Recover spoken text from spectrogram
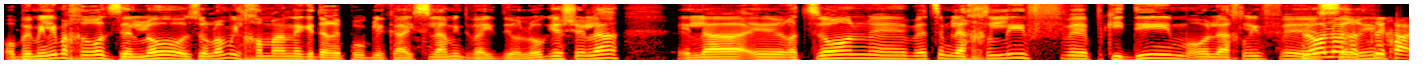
או במילים אחרות, זה לא, זו לא מלחמה נגד הרפובליקה האסלאמית והאידיאולוגיה שלה, אלא אה, רצון אה, בעצם להחליף אה, פקידים או להחליף אה, לא, שרים. לא, לא, סליחה,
